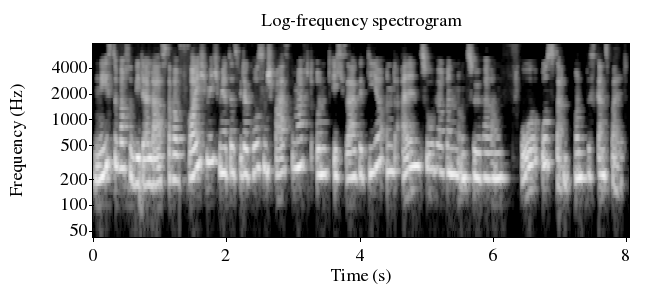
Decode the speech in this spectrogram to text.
nächste Woche wieder, Lars. Darauf freue ich mich. Mir hat das wieder großen Spaß gemacht und ich sage dir und allen Zuhörerinnen und Zuhörern frohe Ostern und bis ganz bald.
